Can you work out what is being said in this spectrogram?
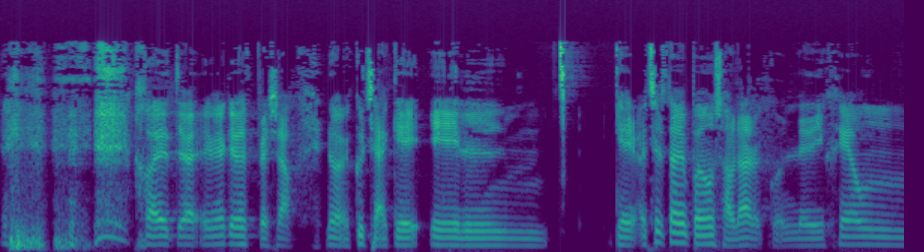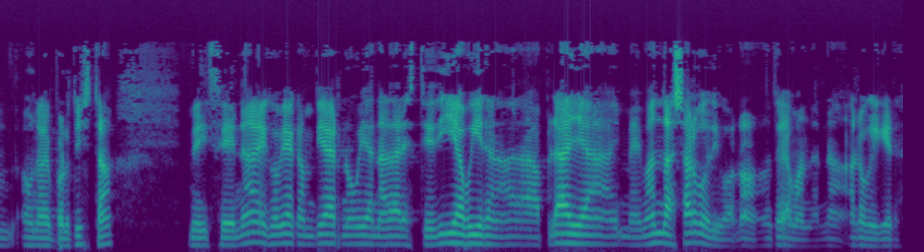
Joder, tío, me quedé pesado. No, escucha, que el... Que esto también podemos hablar. Le dije a, un, a una deportista, me dice, nada, es que voy a cambiar, no voy a nadar este día, voy a ir a nadar a la playa, ¿me mandas algo? Digo, no, no te voy a mandar nada, haz lo que quieras.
